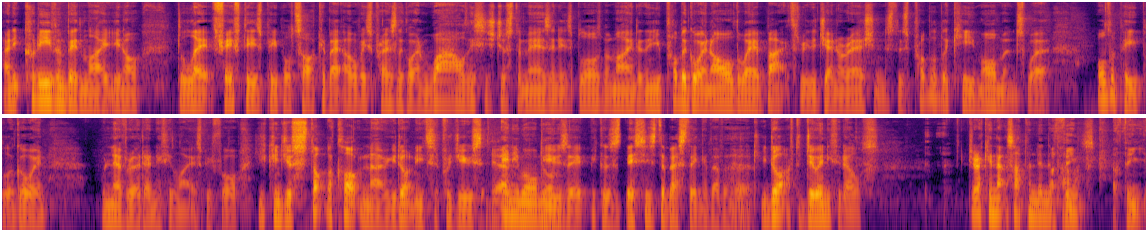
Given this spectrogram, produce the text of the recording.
and it could even been like you know the late '50s. People talking about Elvis Presley, going, "Wow, this is just amazing! It blows my mind." And then you're probably going all the way back through the generations. There's probably key moments where other people are going, we never heard anything like this before. You can just stop the clock now. You don't need to produce Yeah, any more done. music because this is the best thing I've ever heard. You don't have to do anything else. Do you reckon that's happened in the I past? think I think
